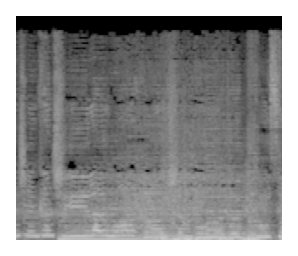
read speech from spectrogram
眼前看起来我好像过得不错，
